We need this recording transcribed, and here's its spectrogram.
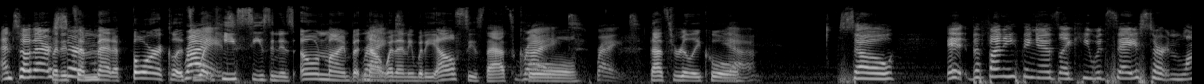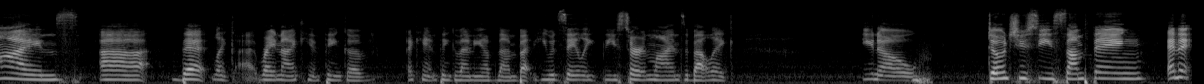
And so there's but it's a metaphorical. It's what he sees in his own mind, but not what anybody else sees. That's cool. Right, right. That's really cool. Yeah. So it the funny thing is like he would say certain lines uh that like uh, right now I can't think of I can't think of any of them, but he would say like these certain lines about like you know, don't you see something? And it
